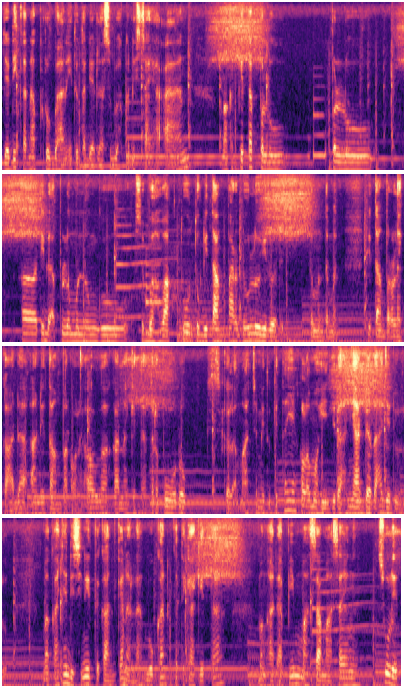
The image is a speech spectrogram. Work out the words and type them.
jadi karena perubahan itu tadi adalah sebuah keniscayaan, maka kita perlu perlu uh, tidak perlu menunggu sebuah waktu untuk ditampar dulu gitu teman-teman. Ditampar oleh keadaan ditampar oleh Allah karena kita terpuruk segala macam itu. Kita ya kalau mau hijrah nyadar aja dulu. Makanya di sini tekankan adalah bukan ketika kita menghadapi masa-masa yang sulit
